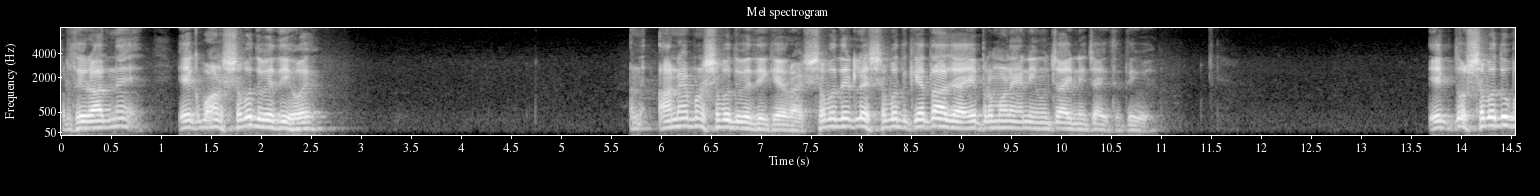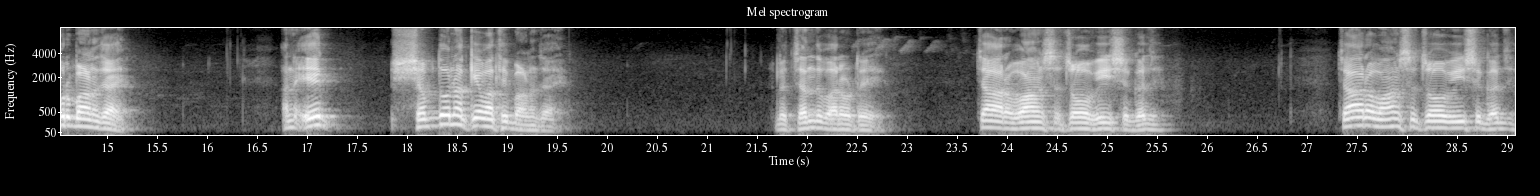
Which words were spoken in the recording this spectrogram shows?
પૃથ્વીરાજને એક બાણ શબ્દવેદી હોય અને આને પણ શબ્દવેદી કહેવાય. શબ્દ એટલે શબ્દ કહેતા જાય એ પ્રમાણે એની ઊંચાઈ નીચાઈ થતી હોય. એક તો શબ્દ ઉપર બાણ જાય અને એક શબ્દોના કહેવાથી બાણ જાય. એટલે ચંદ બારોટે ચાર વાંસ ચોવીસ ગજ, ચાર વાંસ ચોવીસ ગજ,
